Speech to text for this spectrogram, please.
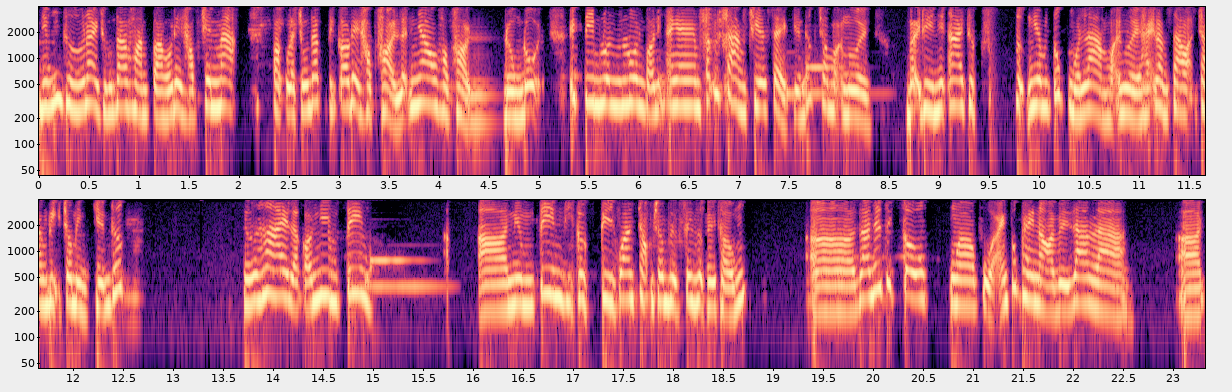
Những thứ này chúng ta hoàn toàn có thể học trên mạng hoặc là chúng ta có thể học hỏi lẫn nhau học hỏi đồng đội. X team luôn luôn có những anh em sẵn sàng chia sẻ kiến thức cho mọi người. Vậy thì những ai thực sự nghiêm túc muốn làm mọi người hãy làm sao ạ? Trang bị cho mình kiến thức. Thứ hai là có niềm tin. À, niềm tin thì cực kỳ quan trọng trong việc xây dựng hệ thống. Ờ, gian ra nhất thích câu ờ, của anh phúc hay nói về gian là uh,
